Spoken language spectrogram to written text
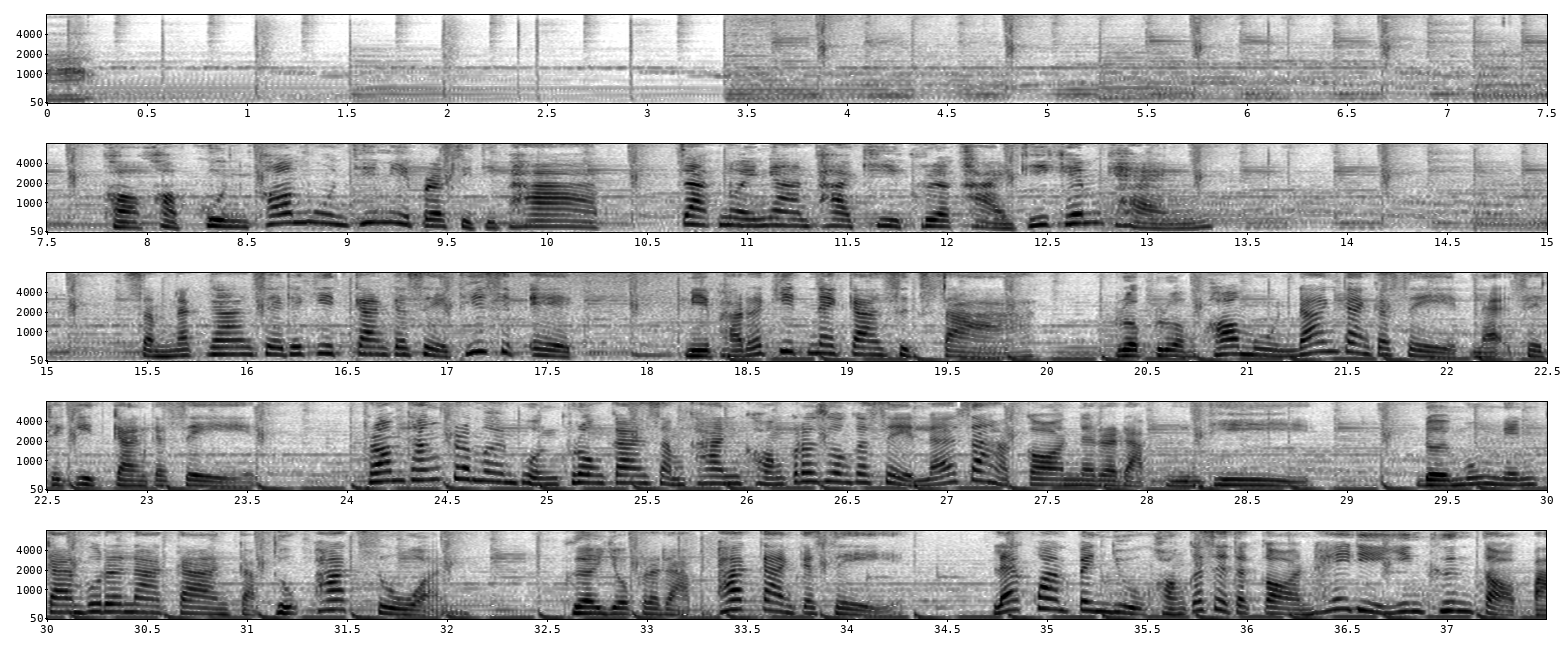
ขอขอบคุณข้อมูลที่มีประสิทธิภาพ จากหน่วยงานภาคีเครือข่ายที่เข้มแข็ง สำนักงานเศรษฐกิจการเกษตรที่ 11 มีภารกิจในการศึกษา รวบรวมข้อมูลด้านการเกษตร และเศรษฐกิจการเกษตร พร้อมทั้งประเมินผลโครงการสำคัญของกระทรวงเกษตรและสหกรณ์ในระดับพื้นที่ โดยมุ่งเน้นการบูรณาการกับทุกภาคส่วน เพื่อยกระดับภาคการเกษตร และความเป็นอยู่ของเกษตรกรให้ดียิ่งขึ้นต่อไป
